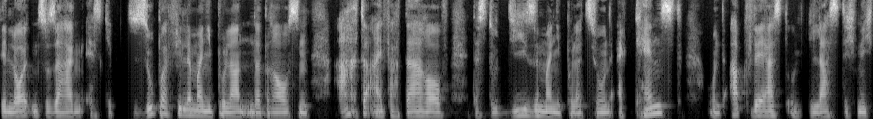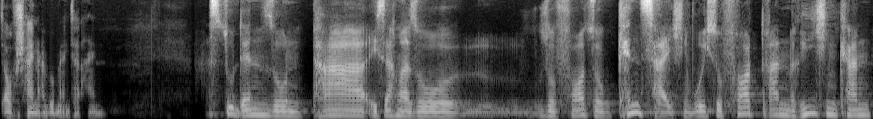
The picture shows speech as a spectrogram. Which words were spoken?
den Leuten zu sagen, es gibt super viele Manipulanten da draußen. Achte einfach darauf, dass du diese Manipulation erkennst und abwehrst und lass dich nicht auf Scheinargumente ein. Hast du denn so ein paar, ich sag mal so, sofort so Kennzeichen, wo ich sofort dran riechen kann,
